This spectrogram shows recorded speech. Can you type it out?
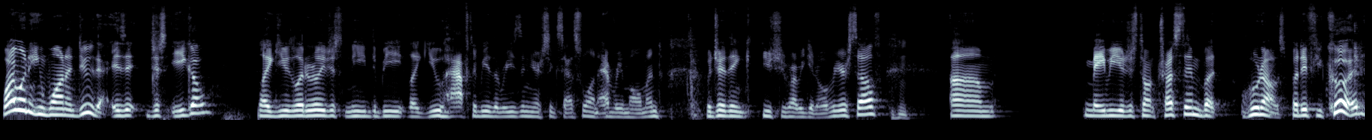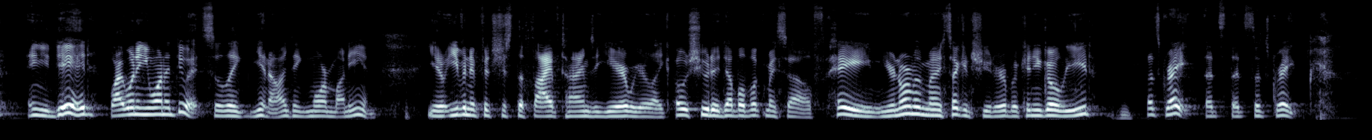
why wouldn't you want to do that? Is it just ego? Like you literally just need to be like you have to be the reason you're successful in every moment, which I think you should probably get over yourself. Um, maybe you just don't trust him, but who knows? But if you could and you did, why wouldn't you want to do it? So like you know, I think more money and you know, even if it's just the five times a year where you're like, oh shoot, I double booked myself. Hey, you're normally my second shooter, but can you go lead? That's great. That's that's that's great.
